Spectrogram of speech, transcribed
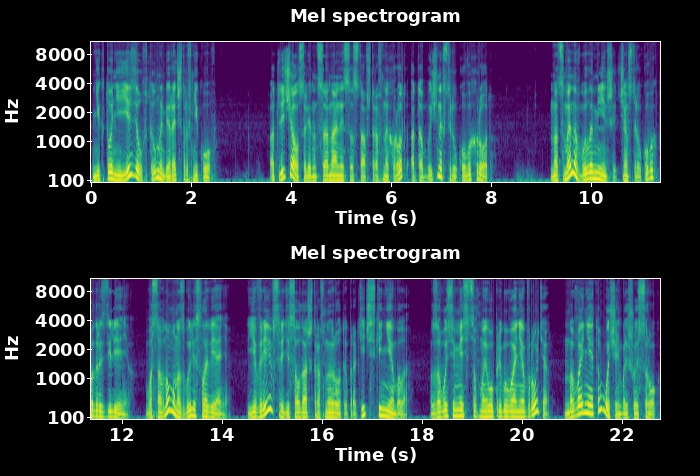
Никто не ездил в тыл набирать штрафников. Отличался ли национальный состав штрафных рот от обычных стрелковых рот? Нацменов было меньше, чем в стрелковых подразделениях. В основном у нас были славяне. Евреев среди солдат штрафной роты практически не было. За 8 месяцев моего пребывания в роте на войне это очень большой срок.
